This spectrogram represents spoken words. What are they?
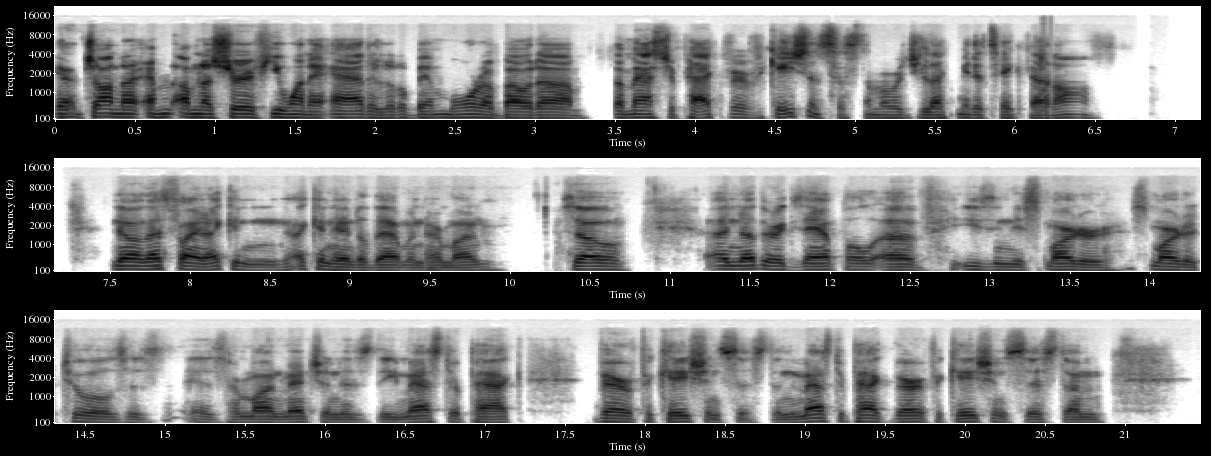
Yeah john i'm, I'm not sure if you want to add a little bit more about um, the master pack verification system or would you like me to take that on no that's fine. I can i can handle that one herman so another example of using these smarter smarter tools is as Herman mentioned is the master pack verification system. The master pack verification system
